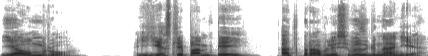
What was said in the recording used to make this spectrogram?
я умру. Если Помпей, отправлюсь в изгнание».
